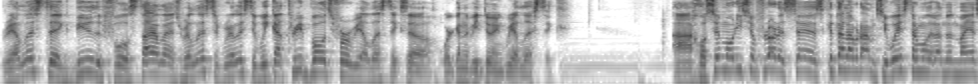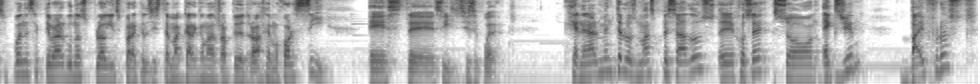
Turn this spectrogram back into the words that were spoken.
Realistic, beautiful, stylized, realistic, realistic. We got three votes for realistic, so we're gonna be doing realistic. Uh, José Mauricio Flores says, ¿qué tal Abraham? Si voy a estar modelando en Maya, ¿se pueden desactivar algunos plugins para que el sistema cargue más rápido y trabaje mejor? Sí, este, sí, sí se puede. Generalmente los más pesados, eh, José, son XGen, Bifrost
